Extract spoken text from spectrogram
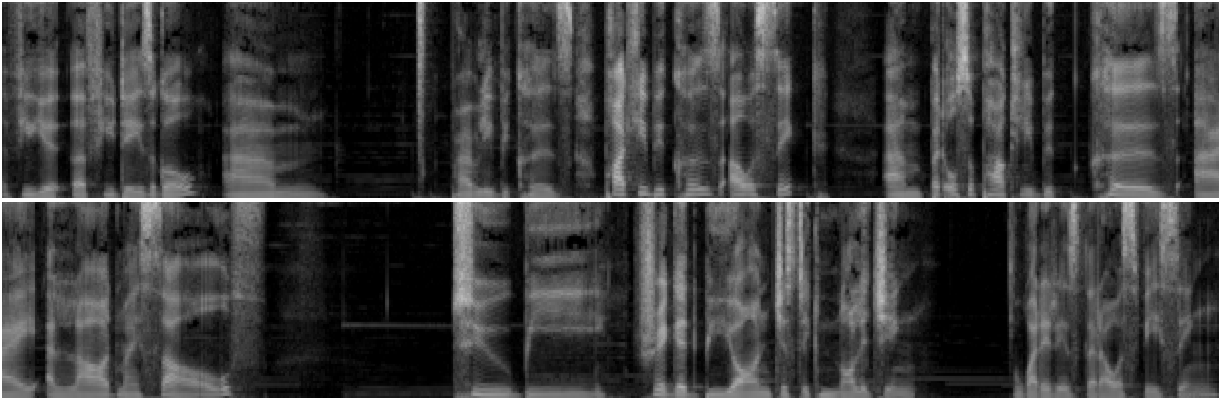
a few year, a few days ago. Um, probably because partly because I was sick, um, but also partly because I allowed myself to be triggered beyond just acknowledging what it is that I was facing.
